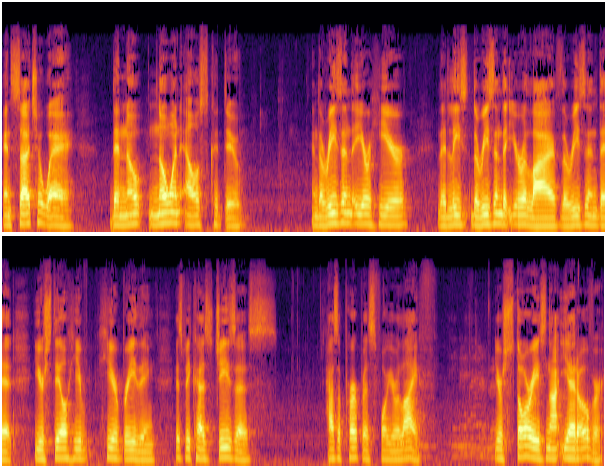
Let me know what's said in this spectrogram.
in such a way that no, no one else could do. And the reason that you're here, the, least, the reason that you're alive, the reason that you're still here, here breathing, is because Jesus has a purpose for your life. Your story is not yet over.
